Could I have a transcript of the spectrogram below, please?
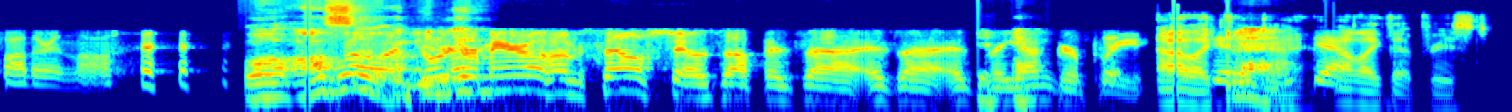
father-in-law. well, also, well, I and mean, George that- Romero himself shows up as a as a as a younger priest. I like that guy. Yeah. I like that priest.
